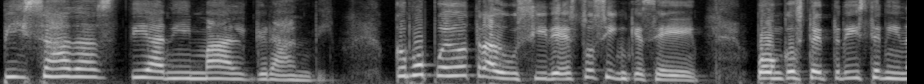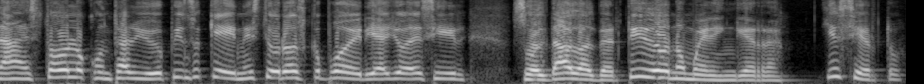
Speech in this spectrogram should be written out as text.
pisadas de animal grande. ¿Cómo puedo traducir esto sin que se ponga usted triste ni nada? Es todo lo contrario. Yo pienso que en este horóscopo podría yo decir, soldado advertido no muere en guerra. Y es cierto.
